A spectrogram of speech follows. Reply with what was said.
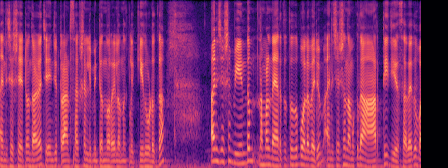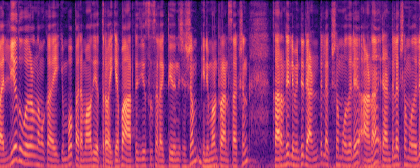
അതിനുശേഷം ഏറ്റവും താഴെ ചേഞ്ച് ട്രാൻസാക്ഷൻ ലിമിറ്റ് എന്ന് പറയുന്നത് ഒന്ന് ക്ലിക്ക് ചെയ്ത് കൊടുക്കുക. അതിനുശേഷം വീണ്ടും നമ്മൾ നേരത്തെ പോലെ വരും. അതിനുശേഷം നമുക്കിത് ആർ ടി ജി എസ് അതായത് വലിയ തുകകൾ നമുക്ക് അയക്കുമ്പോൾ പരമാവധി എത്ര വയ്ക്കുക അപ്പോൾ R T G S select ചെയ്തതിന് ശേഷം മിനിമം ട്രാൻസാക്ഷൻ കറണ്ട് ലിമിറ്റ് രണ്ട് ലക്ഷം മുതൽ ആണ്. രണ്ട് ലക്ഷം മുതൽ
